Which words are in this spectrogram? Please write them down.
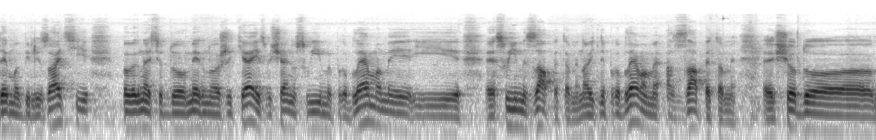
демобілізації повернеться до мирного життя і, звичайно, своїми проблемами і е, своїми запитами, навіть не проблемами, а запитами е, щодо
